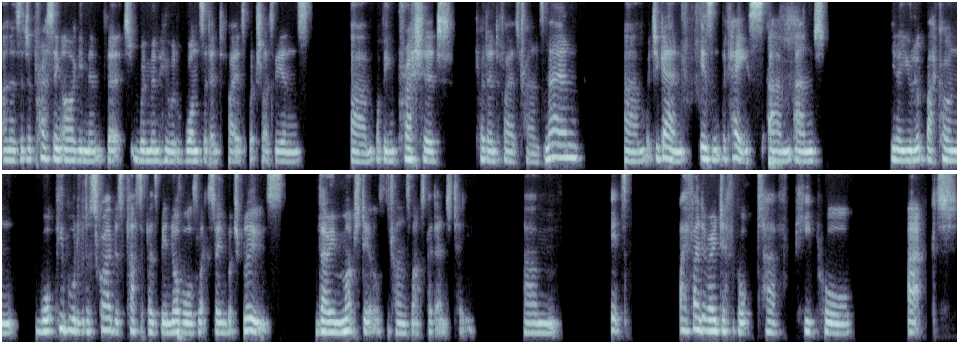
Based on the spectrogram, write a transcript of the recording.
and there's a depressing argument that women who would once identify as butch lesbians um, are being pressured to identify as trans men, um, which again isn't the case. Um, and you know, you look back on what people would have described as classic lesbian novels like Stone Butch Blues, very much deals with trans masc identity. Um, it's I find it very difficult to have people act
